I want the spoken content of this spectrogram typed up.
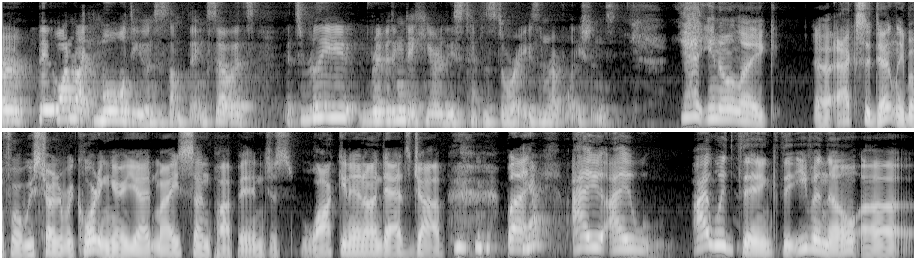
Or they want to like mold you into something. So it's it's really riveting to hear these types of stories and revelations. Yeah, you know, like uh, accidentally before we started recording here, you had my son pop in, just walking in on Dad's job. But Yeah. I, I, I would think that even though uh,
